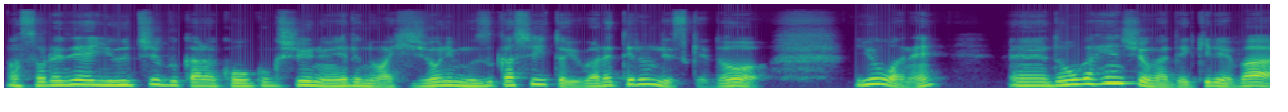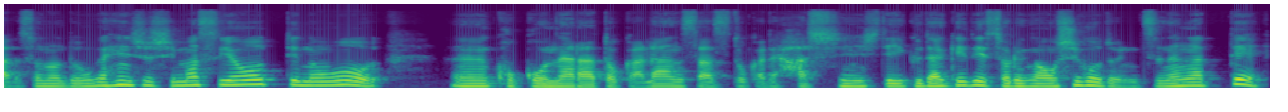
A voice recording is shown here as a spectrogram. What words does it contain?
まあ、それで YouTube から広告収入を得るのは非常に難しいと言われてるんですけど、要はね、えー、動画編集ができれば、その動画編集しますよっていうのをうん、ココナラとかランサーズとかで発信していくだけで、それがお仕事につながって、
